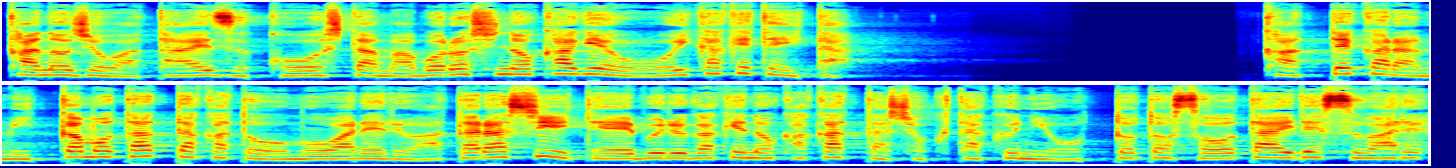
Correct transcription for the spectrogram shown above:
彼女は絶えずこうした幻の影を追いかけていた。買ってから3日も経ったかと思われる新しいテーブル掛けのかかった食卓に夫と相対で座る。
